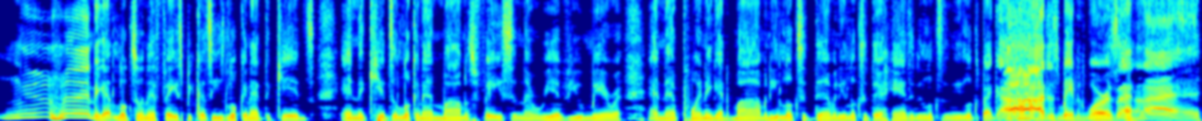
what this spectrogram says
mm-hmm. they got looks on their face because he's looking at the kids and the kids are looking at mom's face in the rear view mirror and they're pointing at mom and he looks at them and he looks at their hands and he looks and he looks back. Ah, I just made it worse. and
